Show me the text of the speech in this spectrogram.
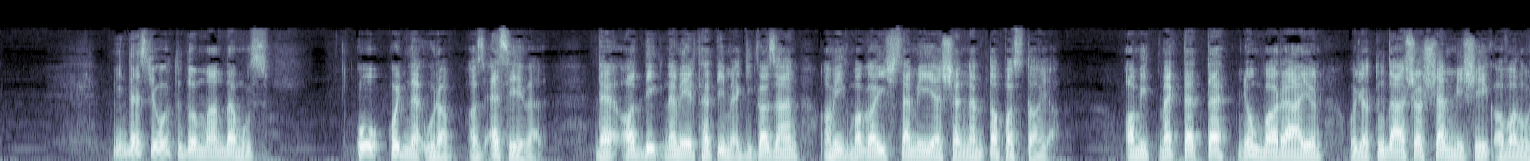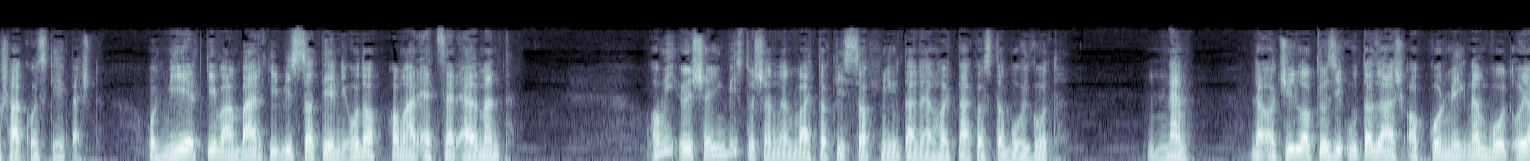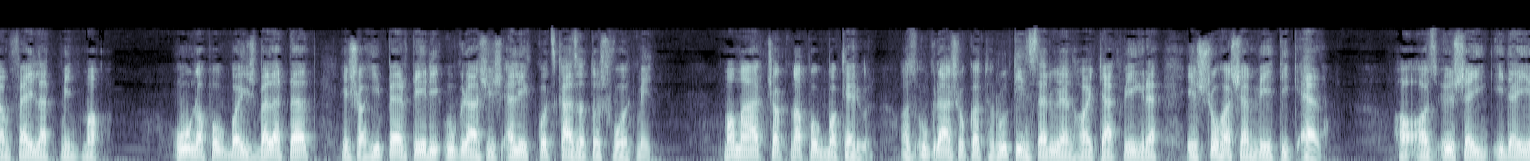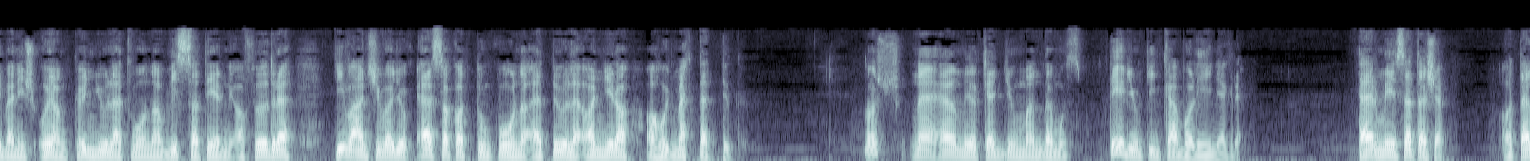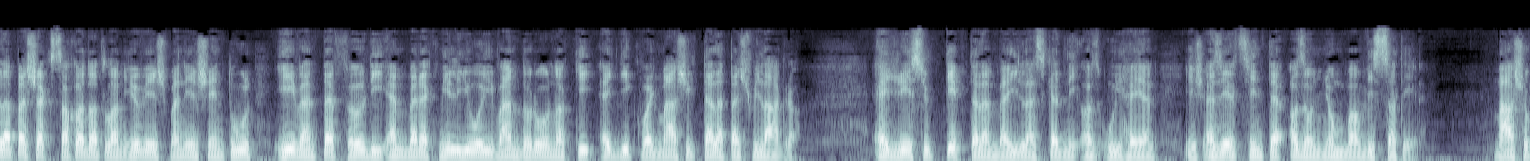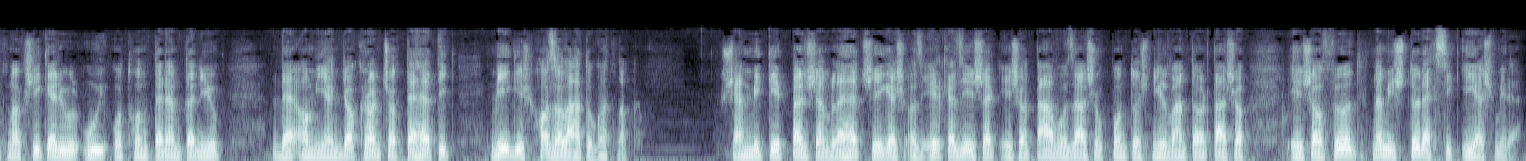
Mindezt jól tudom, Mandamus. Ó, hogy ne, uram, az eszével. De addig nem értheti meg igazán, amíg maga is személyesen nem tapasztalja. Amit megtette, nyomban rájön, hogy a tudása semmiség a valósághoz képest. Hogy miért kíván bárki visszatérni oda, ha már egyszer elment? A mi őseink biztosan nem vágytak vissza, miután elhagyták azt a bolygót. Nem, de a csillagközi utazás akkor még nem volt olyan fejlett, mint ma. Hónapokba is beletelt, és a hipertéri ugrás is elég kockázatos volt még. Ma már csak napokba kerül, az ugrásokat rutinszerűen hajtják végre, és sohasem vétik el. Ha az őseink idejében is olyan könnyű lett volna visszatérni a földre, kíváncsi vagyok, elszakadtunk volna-e tőle annyira, ahogy megtettük. Nos, ne elmélkedjünk, Mandamus, térjünk inkább a lényegre. Természetesen, a telepesek szakadatlan jövésmenésén túl évente földi emberek milliói vándorolnak ki egyik vagy másik telepes világra. Egy részük képtelen beilleszkedni az új helyen, és ezért szinte azon nyomban visszatér. Másoknak sikerül új otthon teremteniük, de amilyen gyakran csak tehetik, mégis hazalátogatnak. Semmiképpen sem lehetséges az érkezések és a távozások pontos nyilvántartása, és a Föld nem is törekszik ilyesmire.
